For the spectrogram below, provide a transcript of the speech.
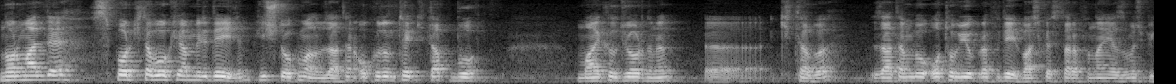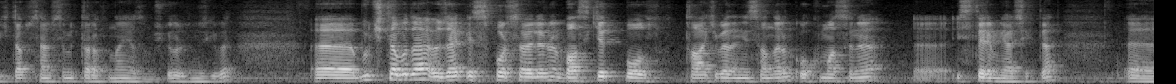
Normalde spor kitabı okuyan biri değilim. Hiç de okumadım zaten. Okuduğum tek kitap bu. Michael Jordan'ın e, kitabı. Zaten bu otobiyografi değil. Başkası tarafından yazılmış bir kitap. Sam Smith tarafından yazılmış gördüğünüz gibi. E, bu kitabı da özellikle spor severlerin ve basketbol takip eden insanların okumasını e, isterim gerçekten. E,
